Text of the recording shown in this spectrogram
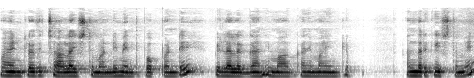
మా ఇంట్లో అయితే చాలా ఇష్టం అండి మెంతిపప్పు అంటే. పిల్లలకు కానీ మాకు కానీ మా ఇంట్లో అందరికీ ఇష్టమే.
